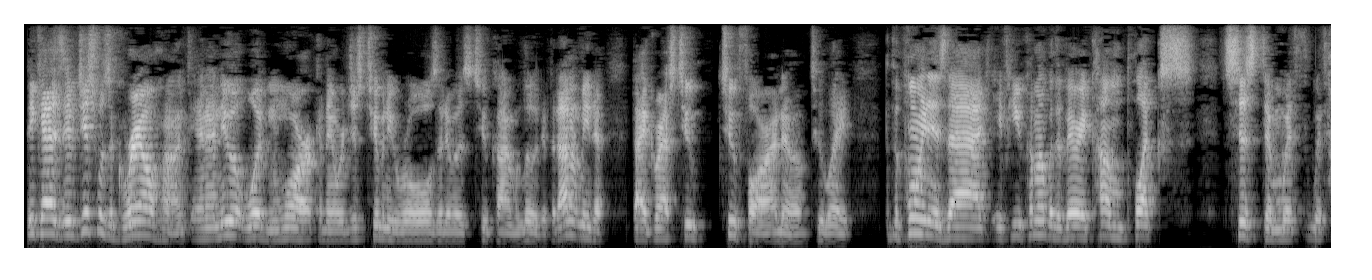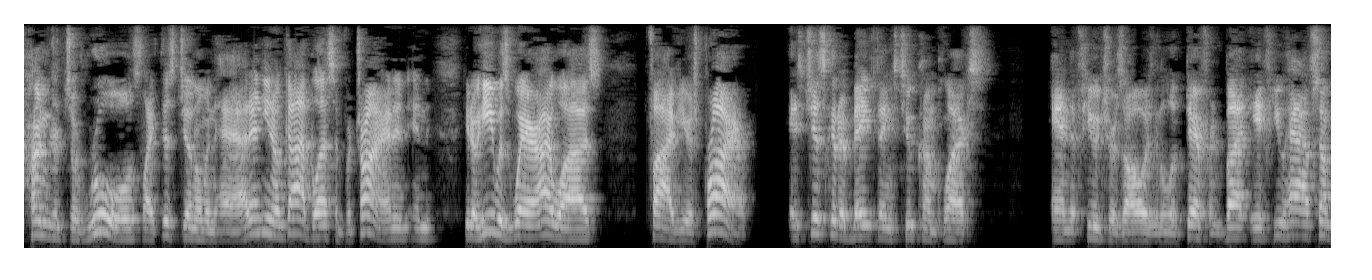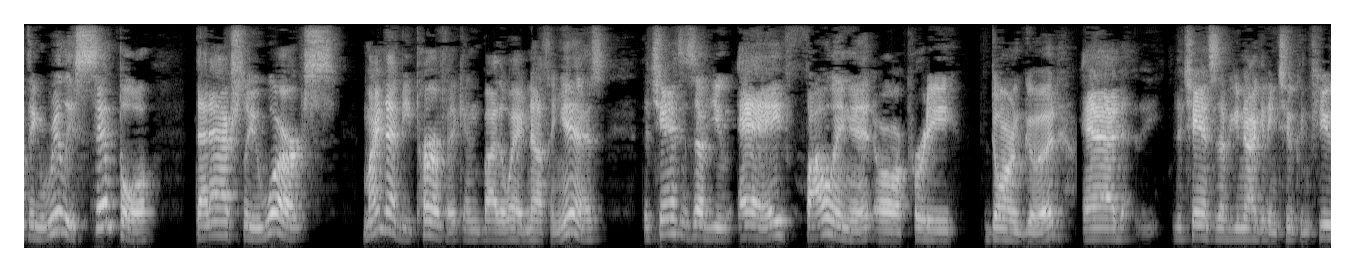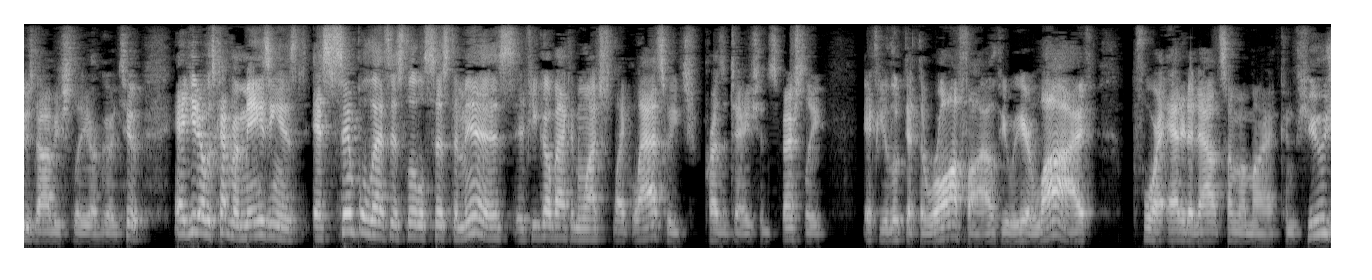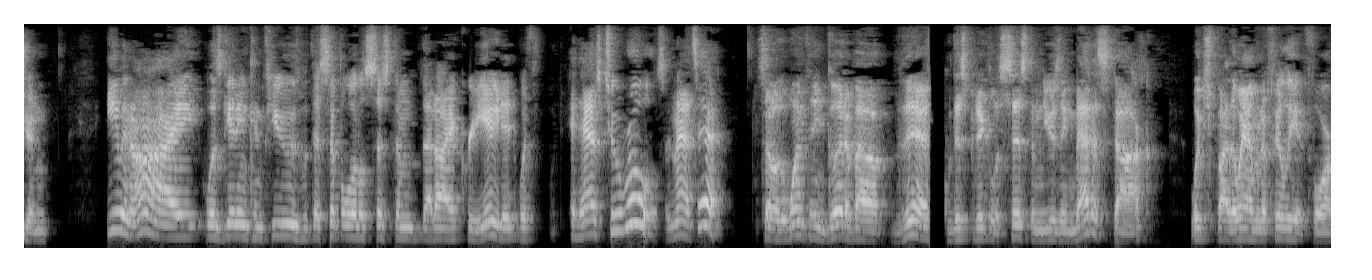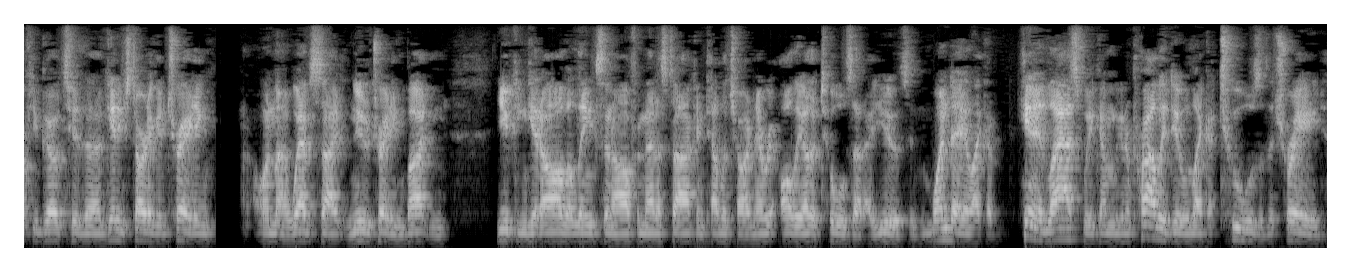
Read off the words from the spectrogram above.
because it just was a grail hunt and I knew it wouldn't work and there were just too many rules and it was too convoluted. But I don't mean to digress too too far. I know, too late. But the point is that if you come up with a very complex system with with hundreds of rules like this gentleman had, and you know, God bless him for trying, and and you know, he was where I was five years prior. It's just going to make things too complex, and the future is always going to look different. But if you have something really simple that actually works, might not be perfect, and by the way, nothing is, the chances of you A, following it are pretty darn good, and the chances of you not getting too confused obviously are good too. And you know, what's kind of amazing is as simple as this little system is, if you go back and watch like last week's presentation, especially if you looked at the raw file, if you were here live before I edited out some of my confusion, even I was getting confused with the simple little system that I created with it has two rules and that's it. So the one thing good about this, this particular system using Metastock, which by the way, I'm an affiliate for, if you go to the Getting Started in Trading on my website, new trading button, you can get all the links and all from Metastock and Telechart and every, all the other tools that I use. And one day, like I hinted last week, I'm going to probably do like a tools of the trade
